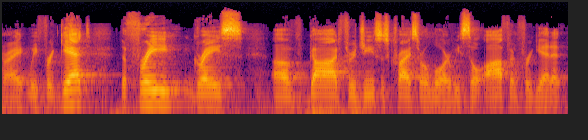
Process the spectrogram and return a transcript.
right? We forget the free grace of God through Jesus Christ our Lord. We so often forget it.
